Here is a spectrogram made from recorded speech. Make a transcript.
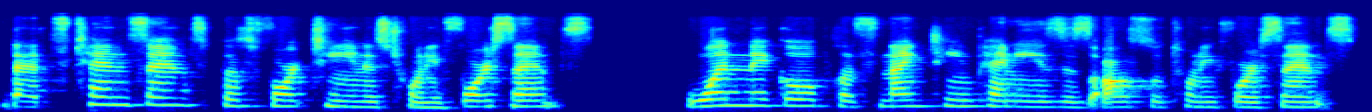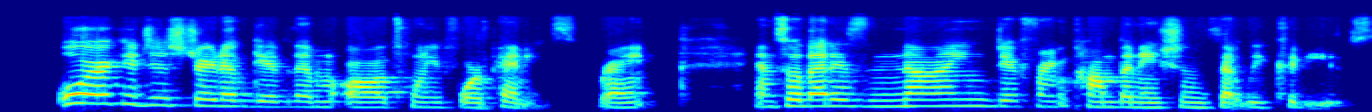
That's 10 cents plus 14 is 24 cents. One nickel plus 19 pennies is also 24 cents. Or I could just straight up give them all 24 pennies, right? And so that is nine different combinations that we could use.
